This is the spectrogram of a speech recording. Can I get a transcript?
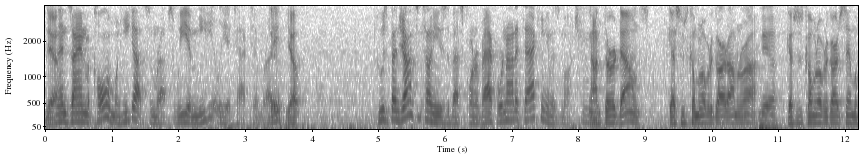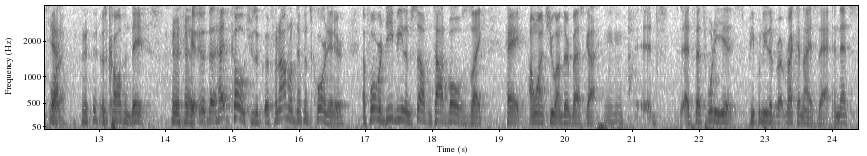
Yeah. And then Zyon McCollum, when he got some reps, we immediately attacked him, right? Yep. Who's Ben Johnson telling you he's the best cornerback? We're not attacking him as much. And on third downs, guess who's coming over to guard Amon Ra? Yeah. Guess who's coming over to guard Sam Yeah. Laporta? it was Carlton Davis. It- it- the head coach, who's a phenomenal defense coordinator, a former DB himself, and Todd Bowles is like, "Hey, I want you on their best guy." Mm-hmm. It's that, that's what he is. People need to re- recognize that, and that's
